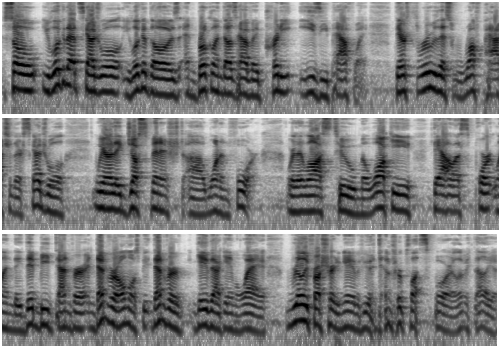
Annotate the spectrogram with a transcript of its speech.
So you look at that schedule, you look at those, and Brooklyn does have a pretty easy pathway. They're through this rough patch of their schedule where they just finished uh, one and four, where they lost to Milwaukee, Dallas, Portland. They did beat Denver, and Denver almost beat Denver. Gave that game away. Really frustrating game if you had Denver plus four. Let me tell you.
